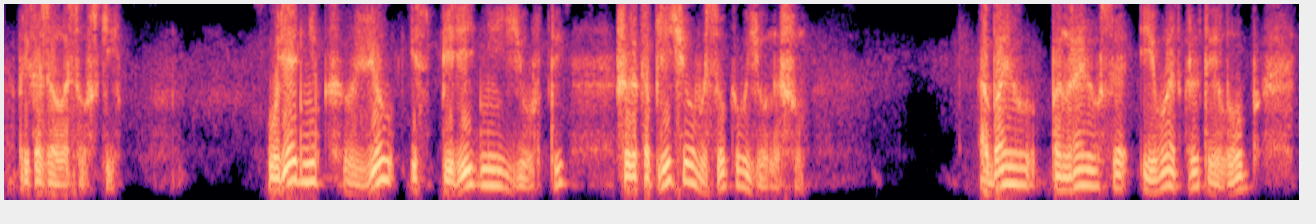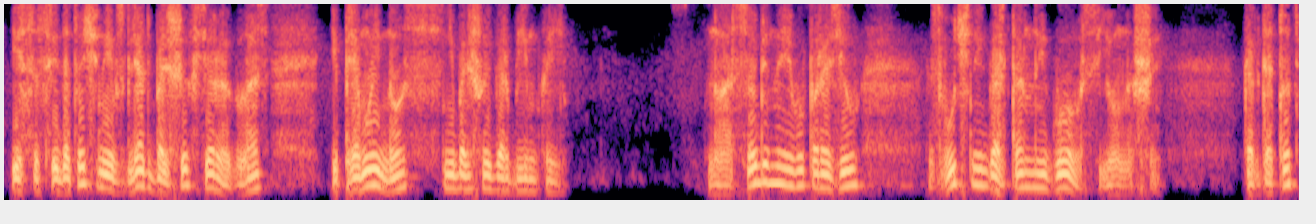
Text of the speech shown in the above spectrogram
— приказал Лосовский. Урядник ввел из передней юрты широкоплечего высокого юношу. Абаю понравился и его открытый лоб, и сосредоточенный взгляд больших серых глаз, и прямой нос с небольшой горбинкой. Но особенно его поразил звучный гортанный голос юноши, когда тот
